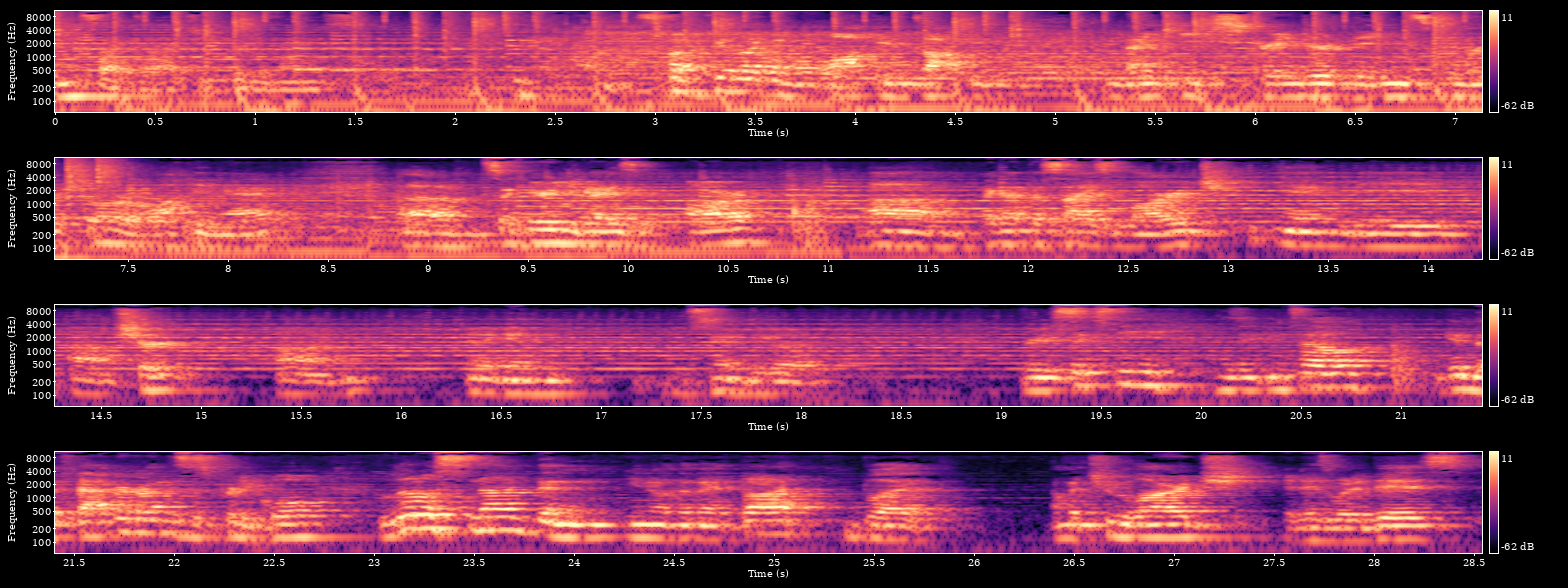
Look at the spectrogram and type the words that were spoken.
Insides are actually pretty nice. so I feel like I'm a walking, talking Nike Stranger Things commercial or walking ad. Um, so here you guys are. Um, I got the size large in the um, shirt. And again, I'm just gonna do a 360, as you can tell. Again, the fabric on this is pretty cool. A little snug than, you know, than I thought, but I'm a true large. It is what it is.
